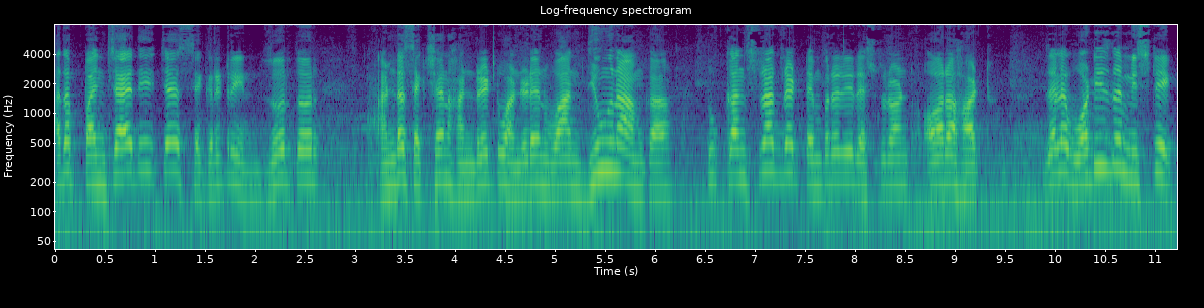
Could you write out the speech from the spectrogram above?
आतां पंचायतीचे सेक्रेटरीन जर तर under section hundred two hundred and one दिवंक ना आमकां to construct the temporary restaurant or a hut जाल्यार what is the mistake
